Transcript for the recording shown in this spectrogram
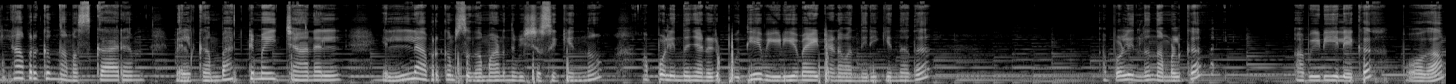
എല്ലാവർക്കും നമസ്കാരം. Welcome back to my channel എല്ലാവർക്കും സുഖമാണെന്ന് വിശ്വസിക്കുന്നു. അപ്പോൾ ഇന്ന് ഞാനൊരു പുതിയ വീഡിയോയുമായിട്ടാണ് വന്നിരിക്കുന്നത്. അപ്പോൾ ഇന്ന് നമ്മൾക്ക് ആ വീഡിയോയിലേക്ക് പോകാം.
